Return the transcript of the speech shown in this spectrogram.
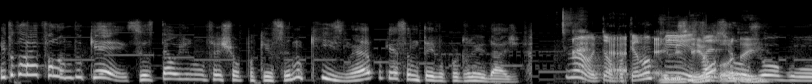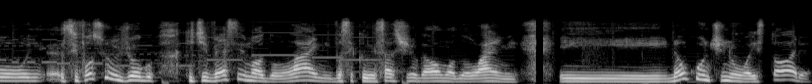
então tava falando do quê? Se até hoje não fechou porque você não quis, não é porque você não teve oportunidade. Não, então, porque eu não eles quis. Se fosse um aí. jogo, se fosse um jogo que tivesse modo online, você começasse a jogar o modo online e não continua a história,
